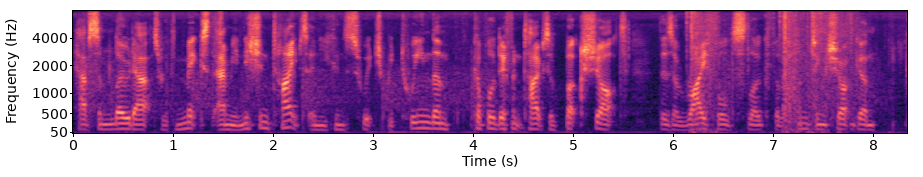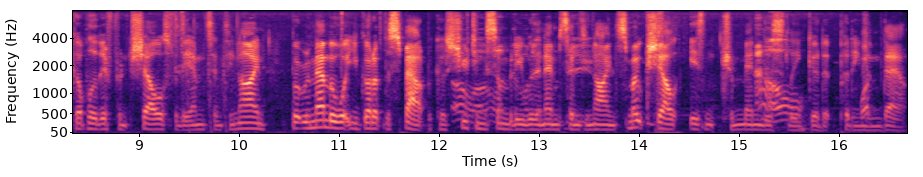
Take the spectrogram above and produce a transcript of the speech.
have some loadouts with mixed ammunition types and you can switch between them. A couple of different types of buckshot. There's a rifled slug for the hunting shotgun a couple of different shells for the M79. But remember what you've got up the spout because shooting somebody with an M79 smoke shell isn't tremendously good at putting them down.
